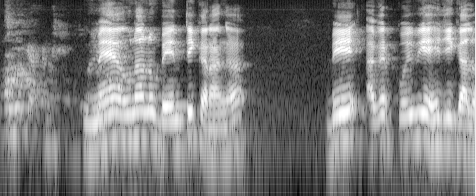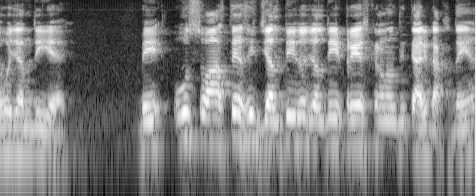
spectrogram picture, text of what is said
ਉਹਨਾਂ ਨੂੰ ਕੀ ਕਹਿਣਾ ਚਾਹੋਗੇ? ਮੈਂ ਉਹਨਾਂ ਨੂੰ ਬੇਨਤੀ ਕਰਾਂਗਾ ਵੀ ਅਗਰ ਕੋਈ ਵੀ ਇਹੋ ਜੀ ਗੱਲ ਹੋ ਜਾਂਦੀ ਹੈ ਵੀ ਉਸ ਵਾਸਤੇ ਅਸੀਂ ਜਲਦੀ ਤੋਂ ਜਲਦੀ ਟਰੇਸ ਕਰਾਉਣ ਦੀ ਤਿਆਰੀ ਰੱਖਦੇ ਹਾਂ।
